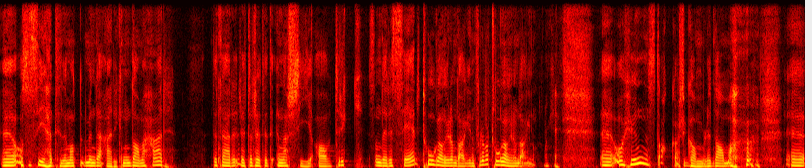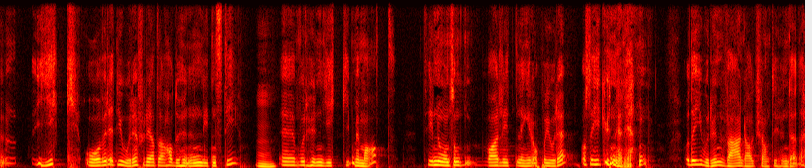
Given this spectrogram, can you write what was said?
Eh, og så sier jeg til dem at men det er ikke noen dame her. Dette er rett og slett et energiavtrykk som dere ser to ganger om dagen. For det var to ganger om dagen. Ok. Eh, og hun, stakkars gamle dama, gikk over et jorde, for da hadde hun en liten sti, mm. hvor hun gikk med mat til noen som var litt lenger opp på jordet, og så gikk hun ned igjen. Og det gjorde hun hver dag fram til hun døde.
